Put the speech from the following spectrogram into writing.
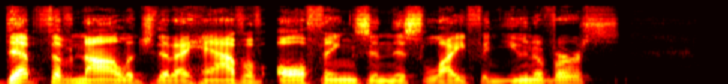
depth of knowledge that I have of all things in this life and universe,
